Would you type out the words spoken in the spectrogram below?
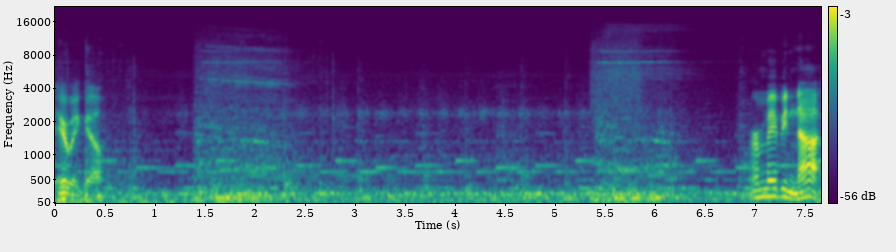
Here we go. Or maybe not.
